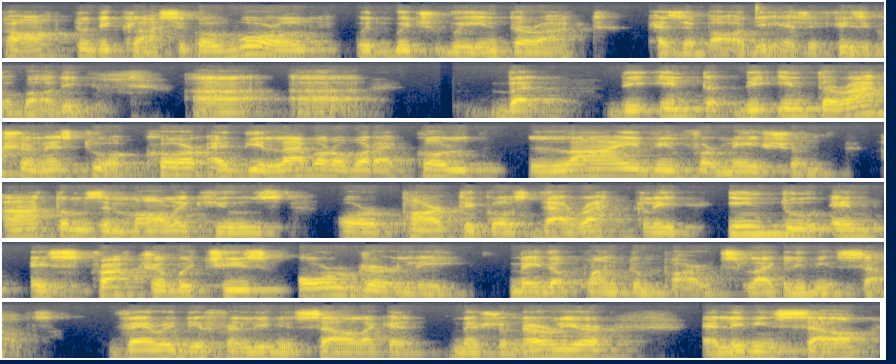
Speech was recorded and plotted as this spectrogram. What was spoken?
talk to the classical world with which we interact as a body, as a physical body. Uh, uh, but the, inter the interaction has to occur at the level of what I call live information, atoms and molecules or particles directly into an, a structure which is orderly, made of quantum parts, like living cells. Very different living cell, like I mentioned earlier. A living cell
